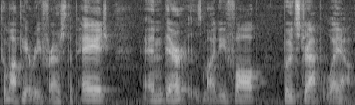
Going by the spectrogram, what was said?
Come up here, refresh the page, and there is my default Bootstrap layout,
